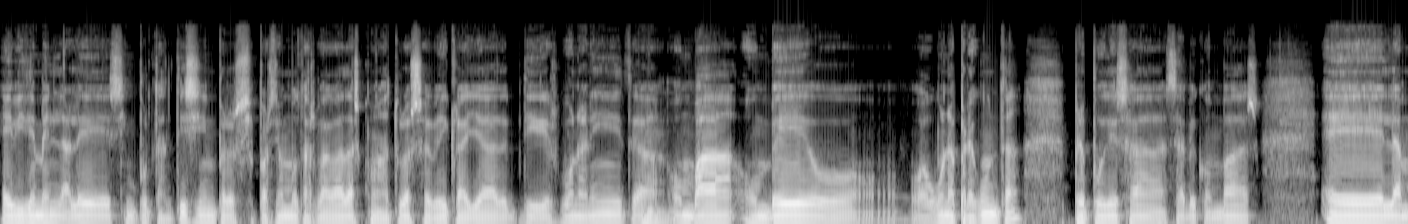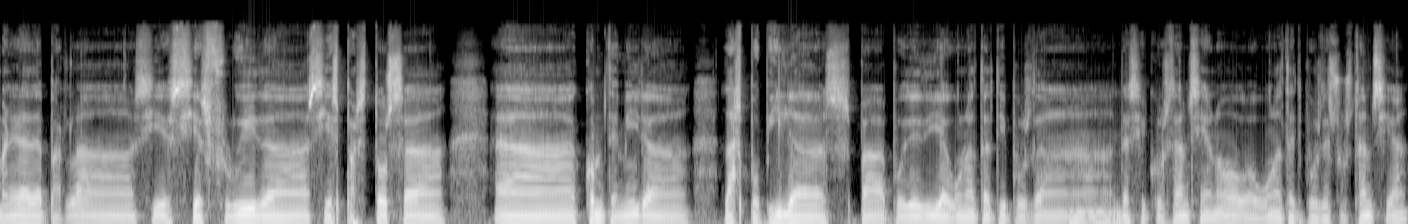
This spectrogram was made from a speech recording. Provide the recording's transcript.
Evidentment l'alè és importantíssim, però si passem moltes vegades quan atures el vehicle ja digues bona nit, mm. on va, on ve o, o alguna pregunta per poder saber com vas. Eh, la manera de parlar, si és, si és fluida, si és pastosa, eh, com te mira, les pupil·les per poder dir algun altre tipus de, mm. de circumstància no? o algun altre tipus de substància,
